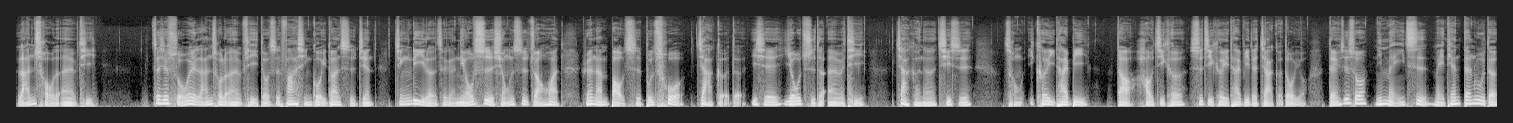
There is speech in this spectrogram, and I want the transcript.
蓝筹的 NFT。这些所谓蓝筹的 NFT 都是发行过一段时间，经历了这个牛市、熊市转换，仍然保持不错价格的一些优质的 NFT。价格呢，其实。从一颗以太币到好几颗、十几颗以太币的价格都有，等于是说，你每一次每天登录的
